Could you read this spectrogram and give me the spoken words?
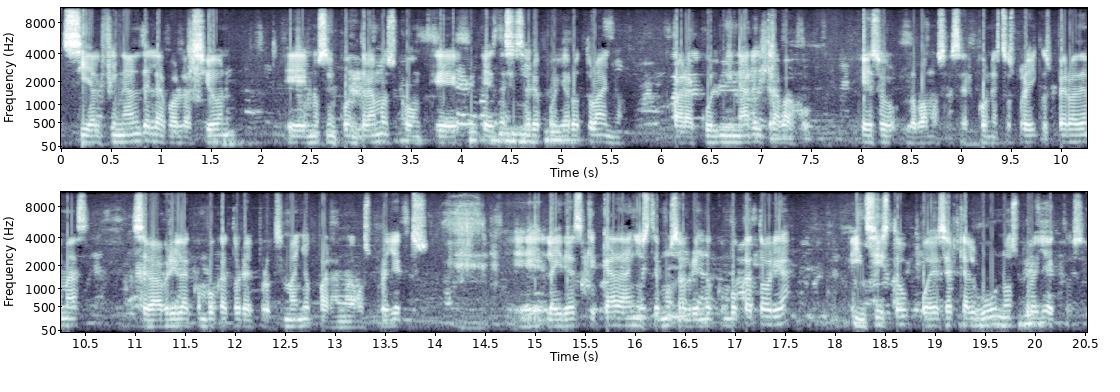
Si al final de la evaluación eh, nos encontramos con que es necesario apoyar otro año para culminar el trabajo, eso lo vamos a hacer con estos proyectos, pero además se va a abrir la convocatoria el próximo año para nuevos proyectos. Eh, la idea es que cada año estemos abriendo convocatoria. Insisto, puede ser que algunos proyectos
